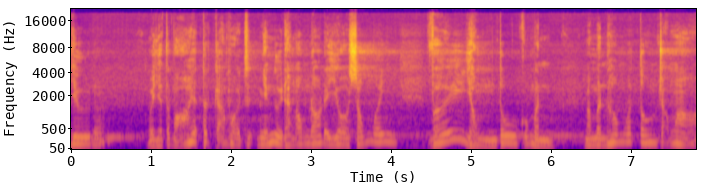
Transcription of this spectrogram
dư nữa. Bây giờ tôi bỏ hết tất cả mọi những người đàn ông đó để vô sống với với dòng tu của mình mà mình không có tôn trọng họ.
